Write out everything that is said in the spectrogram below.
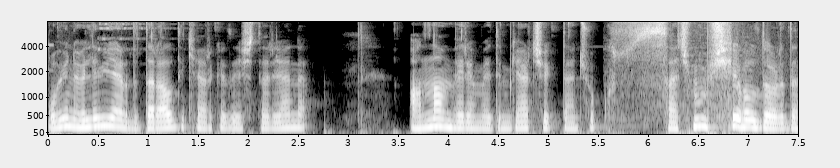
Oyun öyle bir yerde daraldı ki arkadaşlar yani anlam veremedim gerçekten çok saçma bir şey oldu orada.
